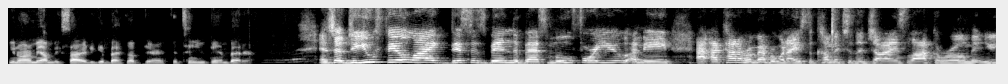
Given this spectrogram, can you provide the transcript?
you know what I mean? I'm excited to get back up there and continue getting better. And so, do you feel like this has been the best move for you? I mean, I, I kind of remember when I used to come into the Giants locker room and you,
